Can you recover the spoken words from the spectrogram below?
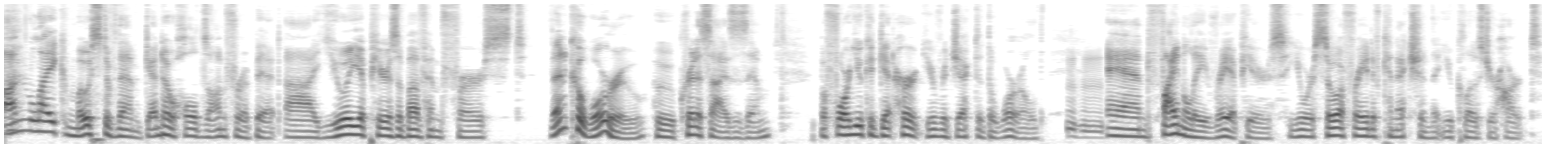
Unlike most of them, Gendo holds on for a bit. Uh, Yui appears above him first, then Kaworu, who criticizes him. Before you could get hurt, you rejected the world. hmm And finally, Rei appears. You were so afraid of connection that you closed your heart.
